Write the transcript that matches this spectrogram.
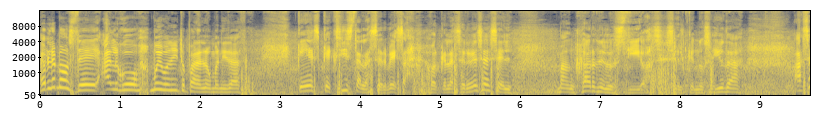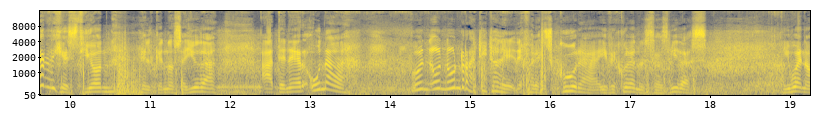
Hablemos de algo muy bonito para la humanidad, que es que exista la cerveza, porque la cerveza es el manjar de los dioses, el que nos ayuda a hacer digestión, el que nos ayuda a tener una un, ratito de, frescura y frescura en nuestras vidas. Y bueno,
